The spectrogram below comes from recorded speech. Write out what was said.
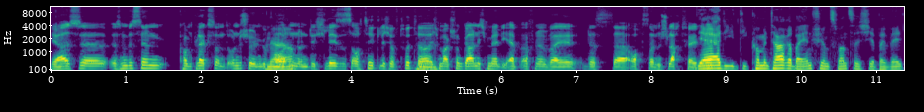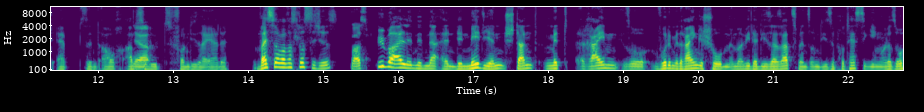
Ja, es äh, ist ein bisschen komplex und unschön geworden ja. und ich lese es auch täglich auf Twitter. Mhm. Ich mag schon gar nicht mehr die App öffnen, weil das da auch so ein Schlachtfeld ja, ist. Ja, die, die Kommentare bei N24 hier bei Welt-App sind auch absolut ja. von dieser Erde. Weißt du aber, was lustig ist? Was? Überall in den, in den Medien stand mit rein, so wurde mit reingeschoben immer wieder dieser Satz, wenn es um diese Proteste ging oder so.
